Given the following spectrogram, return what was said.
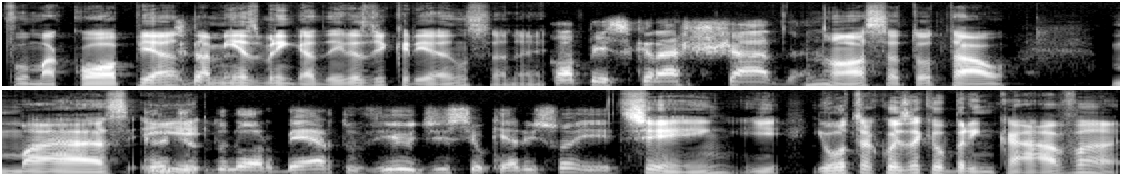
Foi uma cópia das minhas brincadeiras de criança, né? Copa escrachada. Nossa, total. Mas. e- Cândido Norberto viu e disse: Eu quero isso aí. Sim, e, e outra coisa que eu brincava,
